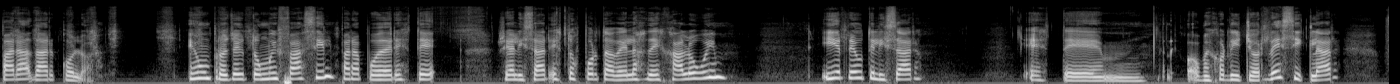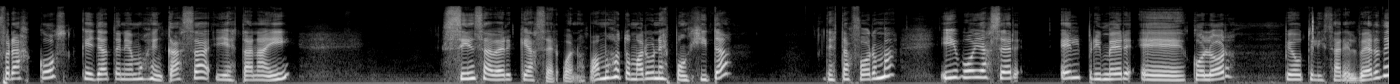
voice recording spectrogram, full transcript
para dar color. Es un proyecto muy fácil para poder este, realizar estos portavelas de Halloween y reutilizar este o mejor dicho reciclar frascos que ya tenemos en casa y están ahí sin saber qué hacer. Bueno vamos a tomar una esponjita de esta forma y voy a hacer el primer eh, color. Voy a utilizar el verde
